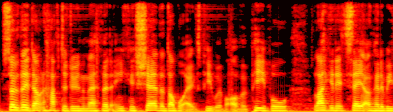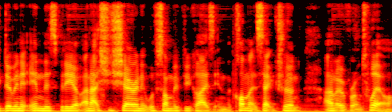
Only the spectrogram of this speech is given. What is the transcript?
so they don't have to do the method and you can share the double XP with other people. Like I did say, I'm going to be doing it in this video and actually sharing it with some of you guys in the comment section and over on Twitter.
